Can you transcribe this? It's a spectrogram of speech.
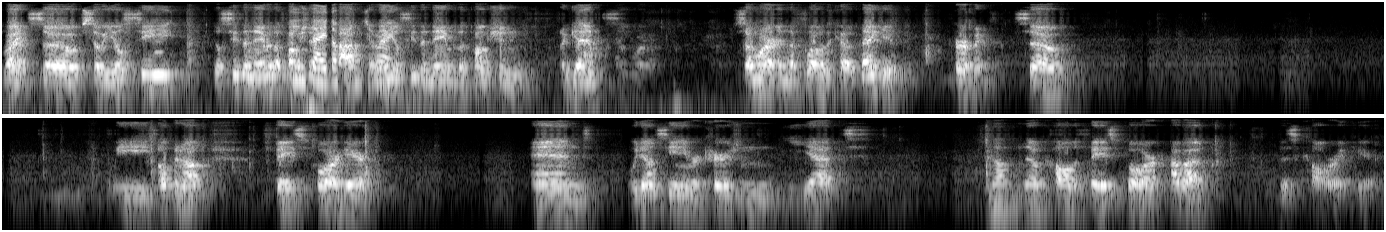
Right. So so you'll see you'll see the name of the function Inside at the the top, function, and then right. you'll see the name of the function again somewhere, somewhere in the flow of the code. Thank you. Perfect. So we open up phase four here, and we don't see any recursion yet. No, no call to phase four. How about this call right here?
